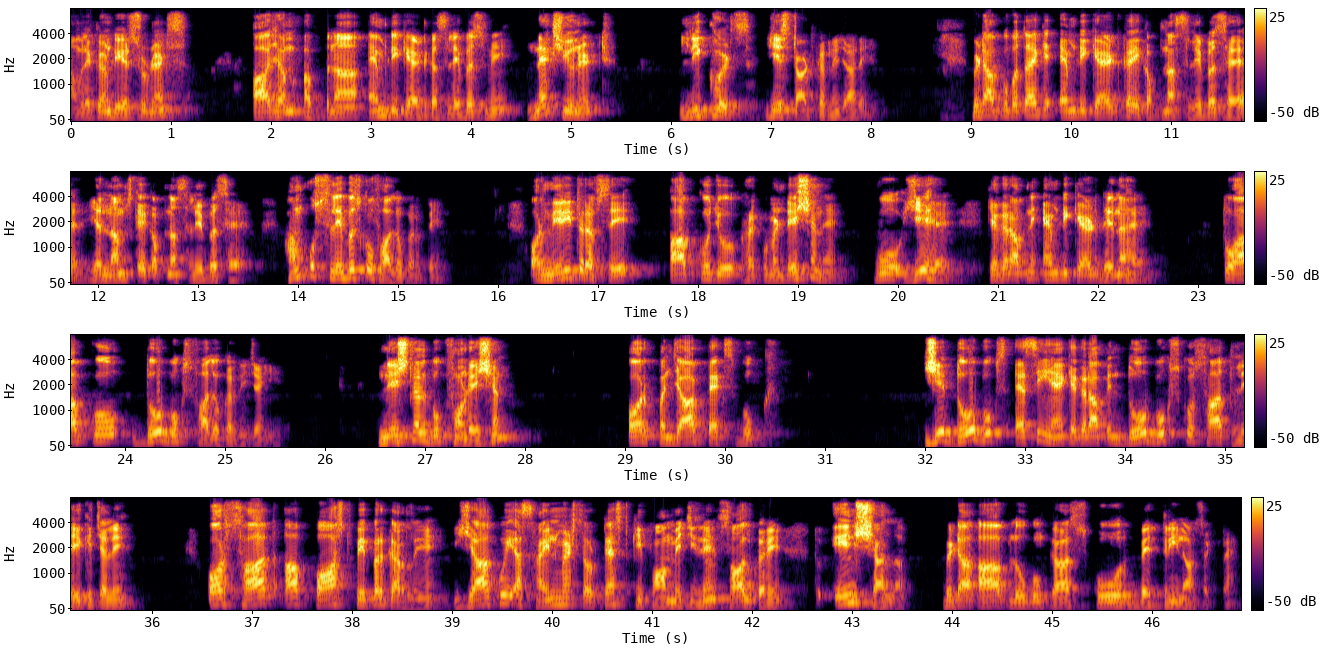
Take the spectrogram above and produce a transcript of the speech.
अल्लाम dear students आज हम अपना एम डी कैट का सिलेबस में नेक्स्ट यूनिट लिक्विड्स ये स्टार्ट करने जा रहे हैं। बेटा, आपको पता है कि एम डी कैट का एक अपना सिलेबस है या नम्स का एक अपना सिलेबस है, हम उस सिलेबस को फॉलो करते हैं। और मेरी तरफ़ से आपको जो रिकमेंडेशन है, वो ये है कि अगर आपने एम डी कैट देना है तो आपको दो बुक्स फॉलो करनी चाहिए। नेशनल बुक फाउंडेशन और पंजाब टेक्स्ट बुक। ये दो बुक्स ऐसी हैं कि अगर आप इन दो बुक्स को साथ लेके चलें और साथ आप पास्ट पेपर कर लें या कोई असाइनमेंट्स और टेस्ट की फॉर्म में चीज़ें सॉल्व करें तो इन बेटा आप लोगों का स्कोर बेहतरीन आ सकता है।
